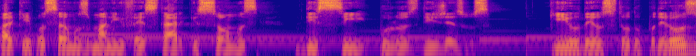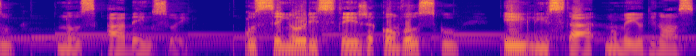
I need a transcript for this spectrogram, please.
para que possamos manifestar que somos discípulos de Jesus. Que o Deus Todo-Poderoso nos abençoe. O Senhor esteja convosco, Ele está no meio de nós.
